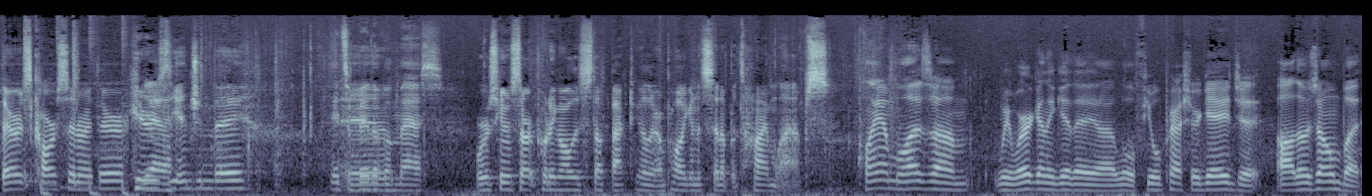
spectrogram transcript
There's Carson right there. Here's Yeah. the engine bay. It's a bit of a mess. We're just gonna start putting all this stuff back together. I'm probably gonna set up a time lapse. Plan was um we were gonna get a uh, little fuel pressure gauge at AutoZone, but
